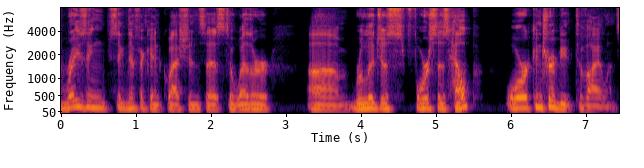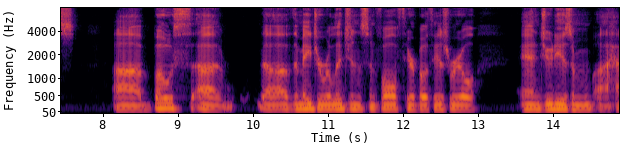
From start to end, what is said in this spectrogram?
raising significant questions as to whether um, religious forces help or contribute to violence. Uh, both uh, of the major religions involved here, both Israel and Judaism, uh,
